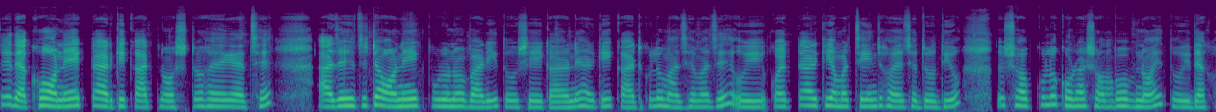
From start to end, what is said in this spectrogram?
তো দেখো অনেকটা আর কি কাঠ নষ্ট হয়ে গেছে। আর যেহেতু এটা অনেক পুরনো বাড়ি, তো সেই কারণে আর কি কাঠগুলো মাঝে মাঝে ওই কয়েকটা আর কি আমার চেঞ্জ হয়েছে যদিও। তো সবগুলো করা সম্ভব নয়। তো ওই দেখো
